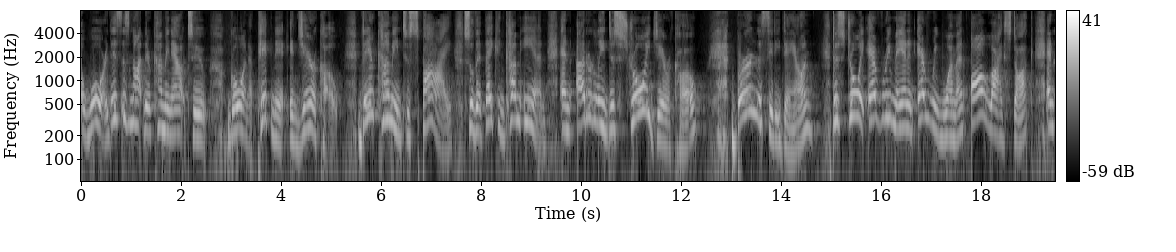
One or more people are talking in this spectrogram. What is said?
a war. This is not they're coming out to go on a picnic in Jericho. They're coming to spy so that they can come in and utterly destroy Jericho, burn the city down, destroy every man and every woman, all livestock, and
